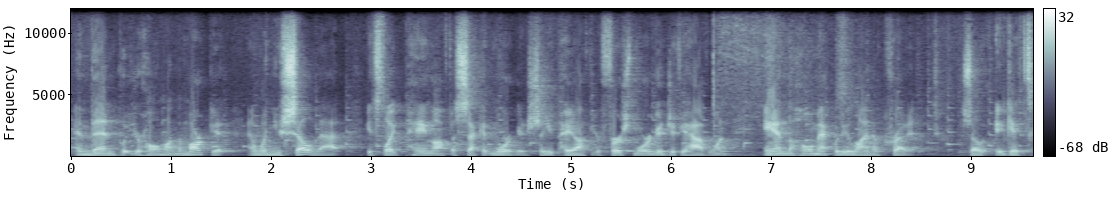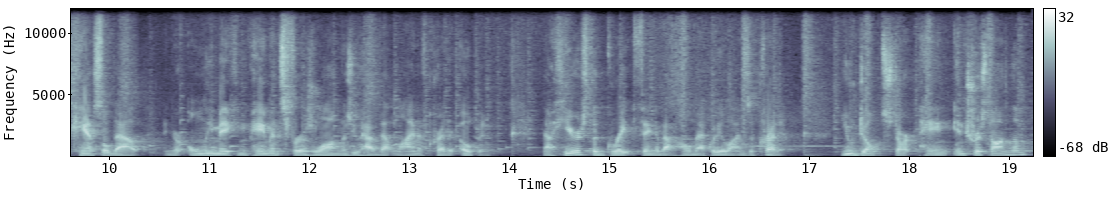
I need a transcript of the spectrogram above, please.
and then put your home on the market. And when you sell that, it's like paying off a second mortgage. So you pay off your first mortgage if you have one, and the home equity line of credit. So it gets canceled out and you're only making payments for as long as you have that line of credit open. Now here's the great thing about home equity lines of credit. You don't start paying interest on them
